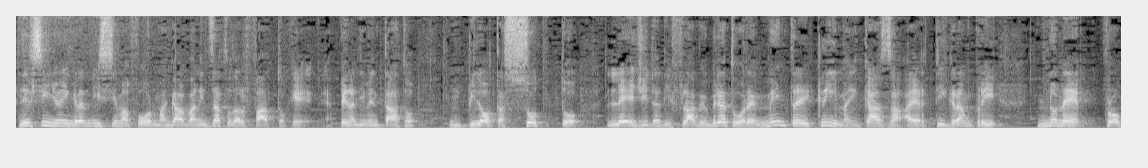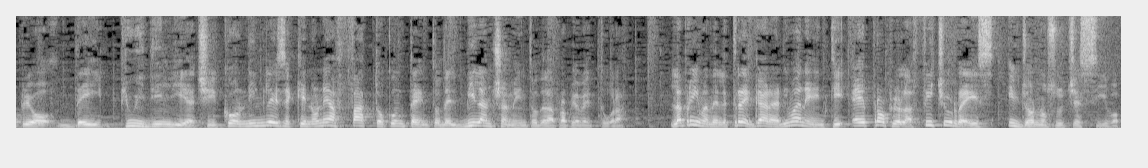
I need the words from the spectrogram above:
Nel segno in grandissima forma, galvanizzato dal fatto che è appena diventato un pilota sotto l'egida di Flavio Briatore, mentre il clima in casa ART Grand Prix non è proprio dei più idilliaci, con l'inglese che non è affatto contento del bilanciamento della propria vettura. La prima delle tre gare rimanenti è proprio la feature race il giorno successivo.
